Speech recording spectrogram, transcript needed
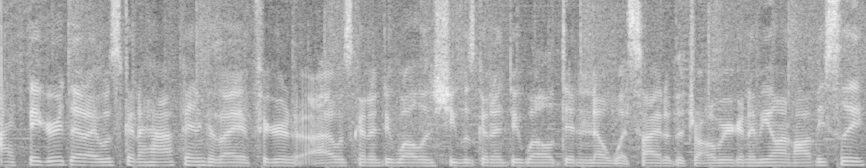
I figured that it was going to happen because I figured I was going to do well and she was going to do well. Didn't know what side of the draw we were going to be on, obviously.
